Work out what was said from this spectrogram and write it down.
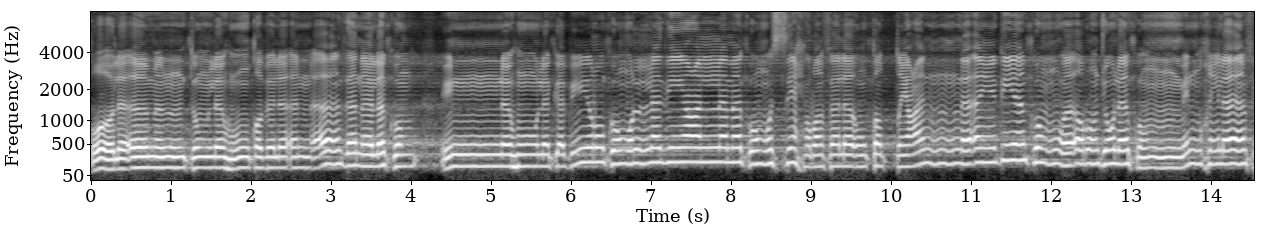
قال آمنتم له قبل أن آذن لكم ۖ. إنه لكبيركم الذي علمكم السحر فلأقطعن أيديكم وأرجلكم من خلاف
